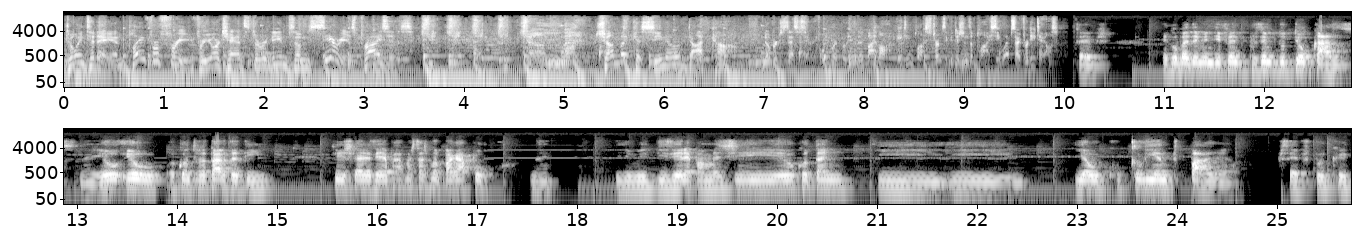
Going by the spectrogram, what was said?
Join today and play for free for your chance to redeem some serious prizes. ChumbaCasino.com. No purchase necessary. Full prohibited by law. 18 plus terms and conditions apply. See website for details. Percebes? É completamente diferente, por exemplo, do teu caso. Né? Eu, eu, a contratar-te a ti, tu ias dizer, mas estás-me a pagar pouco. Né? E eu ia dizer, é pá, mas é o que eu tenho e, e, e é o que o cliente paga percebes? Porque eh,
